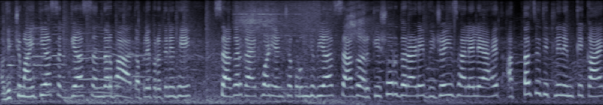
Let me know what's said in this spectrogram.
अधिकची माहिती या सगळ्या संदर्भात. आपले प्रतिनिधी सागर गायकवाड यांच्याकडून घेऊया. सागर किशोर दराडे विजयी झालेले आहेत. आत्ताचे तिथले नेमके काय?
